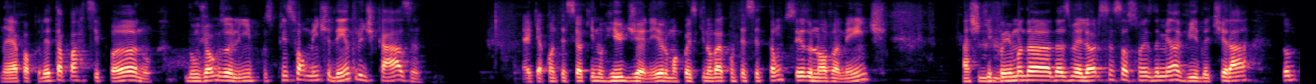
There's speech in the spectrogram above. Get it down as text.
né, para poder estar tá participando uns Jogos Olímpicos, principalmente dentro de casa, é, que aconteceu aqui no Rio de Janeiro, uma coisa que não vai acontecer tão cedo novamente, acho uhum. que foi uma da, das melhores sensações da minha vida, tirar todo,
